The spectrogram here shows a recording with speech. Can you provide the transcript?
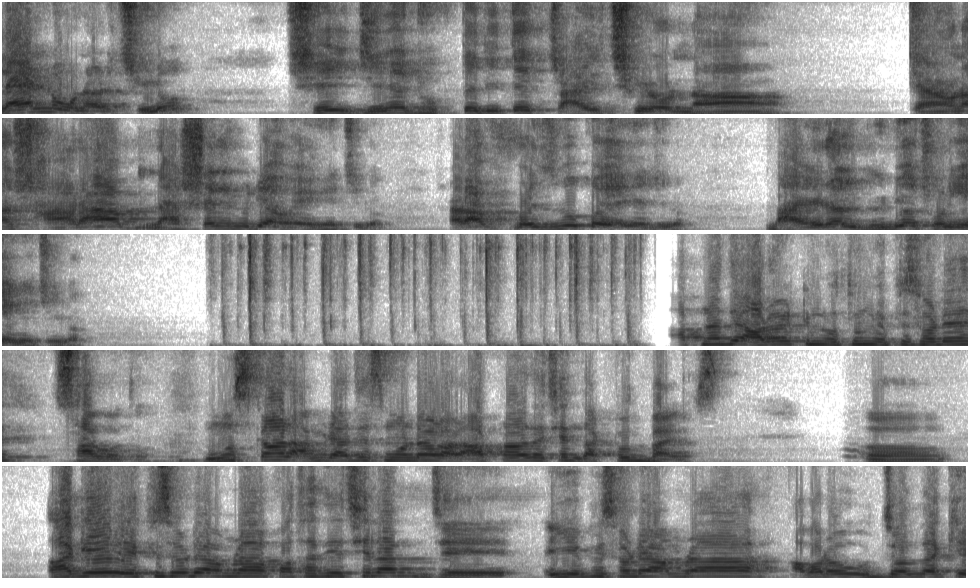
ল্যান্ড ওনার ছিল, সেই জেনে ঢুকতে দিতে চাইছিল না। কেননা সারা ন্যাশনাল মিডিয়া হয়ে গেছিল, সারা ফেসবুক হয়ে গেছিল ভাইরাল ভিডিও ছড়িয়ে গেছিল। আপনাদের আরও একটি নতুন এপিসোডে স্বাগত। নমস্কার, আমি রাজেশ মন্ডল আর আপনারা দেখছেন দ্য টুথ ভাইবস আগের এপিসোডে আমরা কথা দিয়েছিলাম যে, এই এপিসোডে আমরা আবারও উজ্জ্বলদাকে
